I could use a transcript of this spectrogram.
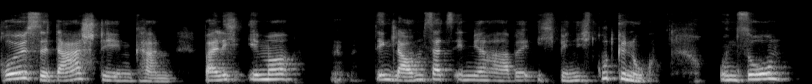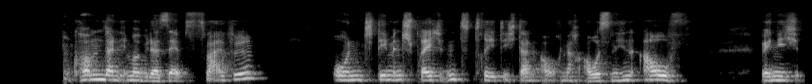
Größe dastehen kann, weil ich immer den Glaubenssatz in mir habe, ich bin nicht gut genug. Und so kommen dann immer wieder Selbstzweifel und dementsprechend trete ich dann auch nach außen hin auf. Wenn ich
